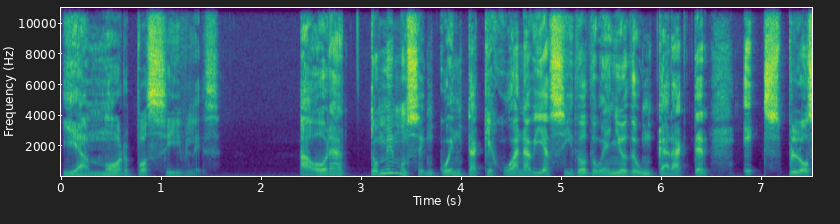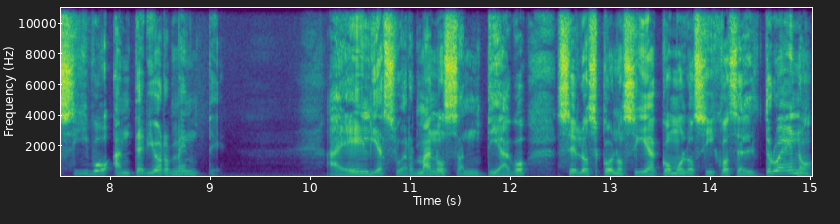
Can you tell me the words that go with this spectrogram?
y amor posibles. Ahora tomemos en cuenta que Juan había sido dueño de un carácter explosivo anteriormente. A él y a su hermano Santiago se los conocía como los hijos del trueno,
